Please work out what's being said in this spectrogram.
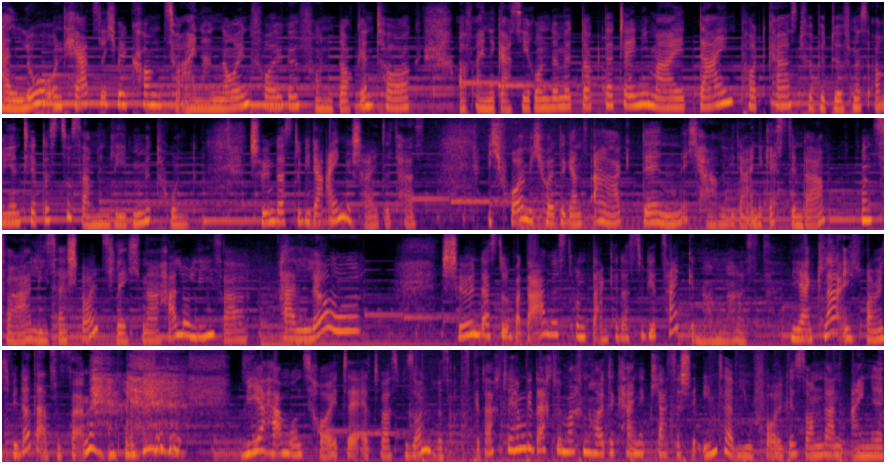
Hallo und herzlich willkommen zu einer neuen Folge von Dog and Talk auf eine Gassi-Runde mit Dr. Janie Mai, dein Podcast für bedürfnisorientiertes Zusammenleben mit Hund. Schön, dass du wieder eingeschaltet hast. Ich freue mich heute ganz arg, denn ich habe wieder eine Gästin da und zwar Lisa Stolzlechner. Hallo Lisa. Hallo. Schön, dass du da bist und danke, dass du dir Zeit genommen hast. Ja, klar, ich freue mich wieder da zu sein. Wir haben uns heute etwas Besonderes ausgedacht. Wir haben gedacht, wir machen heute keine klassische Interviewfolge, sondern eine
